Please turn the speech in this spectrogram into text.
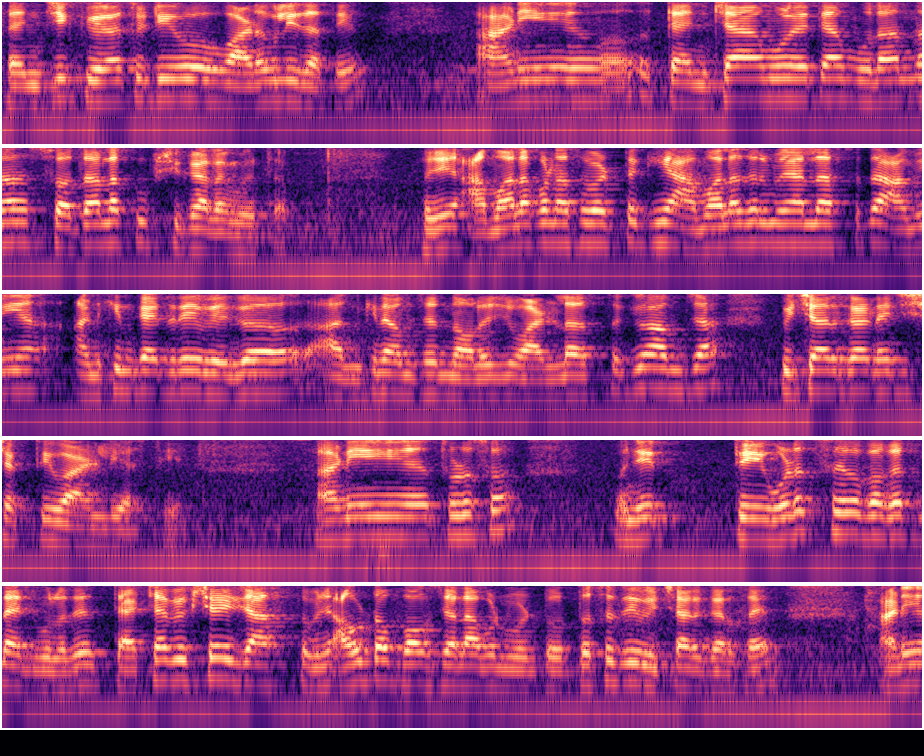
त्यांची क्युरियासिटी वाढवली जाते आणि त्यांच्यामुळे त्या मुलांना स्वतःला खूप शिकायला मिळतं. म्हणजे आम्हाला पण असं वाटतं की आम्हाला जर मिळालं असतं तर आम्ही आणखीन काहीतरी वेगळं आणखीन आमचं नॉलेज वाढलं असतं किंवा आमच्या विचार करण्याची शक्ती वाढली असती. आणि थोडंसं म्हणजे तेवढंच बघत नाहीत मुलं. ते त्याच्यापेक्षाही जास्त म्हणजे आउट ऑफ बॉक्स ज्याला आपण म्हणतो तसं ते विचार करतायत. आणि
